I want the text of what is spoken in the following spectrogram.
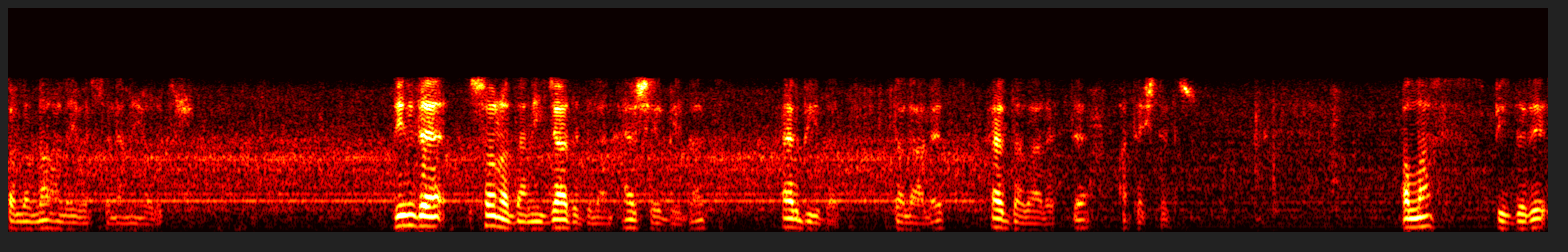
sallallahu aleyhi ve sellem'in yoludur. Dinde sonradan icat edilen her şey bidat, her bidat dalalet, her dalalette ateştedir. Allah bizleri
